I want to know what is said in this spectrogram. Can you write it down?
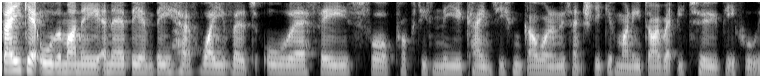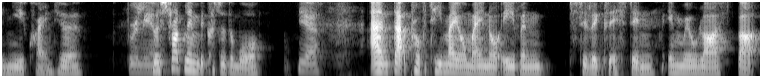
They get all the money, and Airbnb have waived all their fees for properties in the UK, so you can go on and essentially give money directly to people in Ukraine who are Brilliant. who are struggling because of the war. Yeah. And that property may or may not even still exist in in real life, but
